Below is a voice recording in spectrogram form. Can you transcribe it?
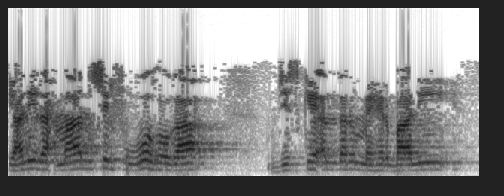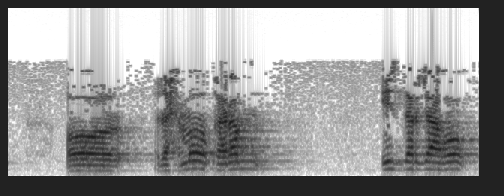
یعنی رحمان صرف وہ ہوگا جس کے اندر مہربانی اور رحم و کرم اس درجہ ہو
